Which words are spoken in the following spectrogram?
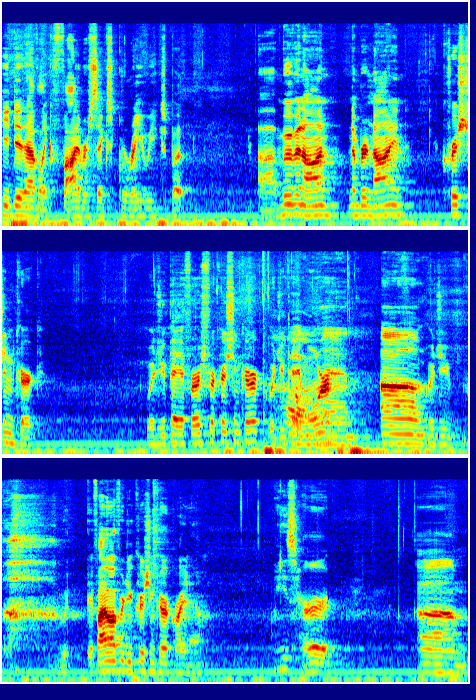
he did have like five or six great weeks, but uh, moving on, number nine, Christian Kirk. Would you pay a first for Christian Kirk? Would you pay Oh, more? Man. Um, Would you? If I offered you Christian Kirk right now, he's hurt. Um,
